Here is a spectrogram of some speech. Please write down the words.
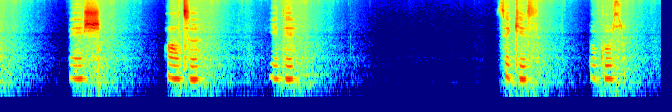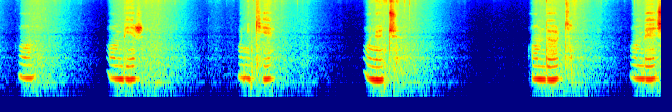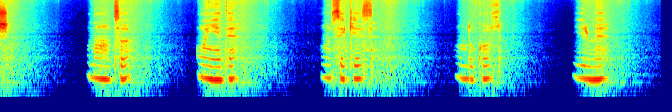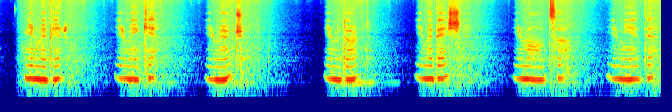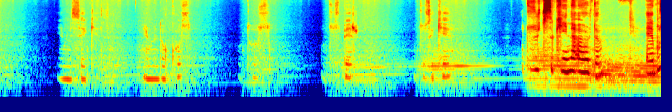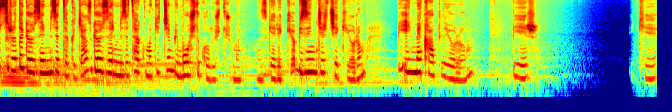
5 6 7 8 9 10 11 12 13 14 15 16 17 18 19 20 31 32 33 sık iğne ördüm. E, bu sırada gözlerimizi takacağız. Gözlerimizi takmak için bir boşluk oluşturmamız gerekiyor. Bir zincir çekiyorum. Bir ilmek atlıyorum. 1 2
